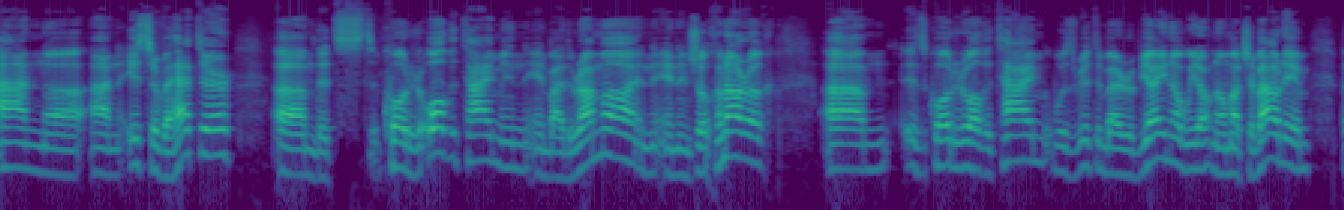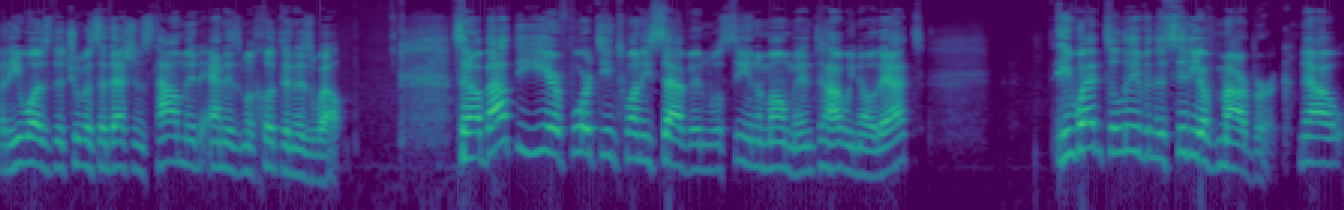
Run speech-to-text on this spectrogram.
on, uh, on Isser Veheter, um, that's quoted all the time in, in by the Rama and, and in Shulchan Aruch um, is quoted all the time. Was written by Rabbi Yaina. We don't know much about him, but he was the Trumas Hadeshin's Talmud and his Mechutin as well. So now about the year 1427, we'll see in a moment how we know that. He went to live in the city of Marburg. Now,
